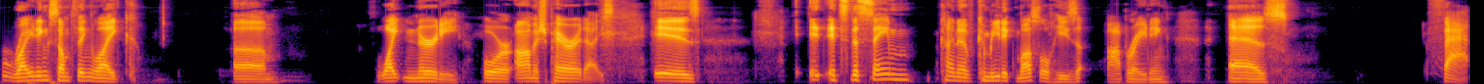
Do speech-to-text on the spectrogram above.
writing something like um White and Nerdy or Amish Paradise is it, it's the same kind of comedic muscle he's operating as Fat,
